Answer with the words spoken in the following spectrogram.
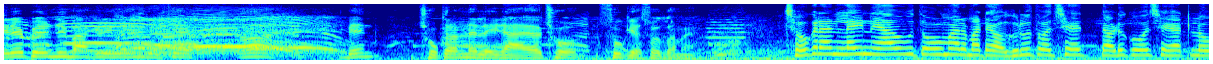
ગ્રેપેડની માંગણી લઈને જશે. બેન છોકરાને લઈને આવ્યા છો? શું કહેશો તમે? છોકરાને લઈને આવવું તો અમારા માટે અઘરું તો છે તડકો છે એટલો.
